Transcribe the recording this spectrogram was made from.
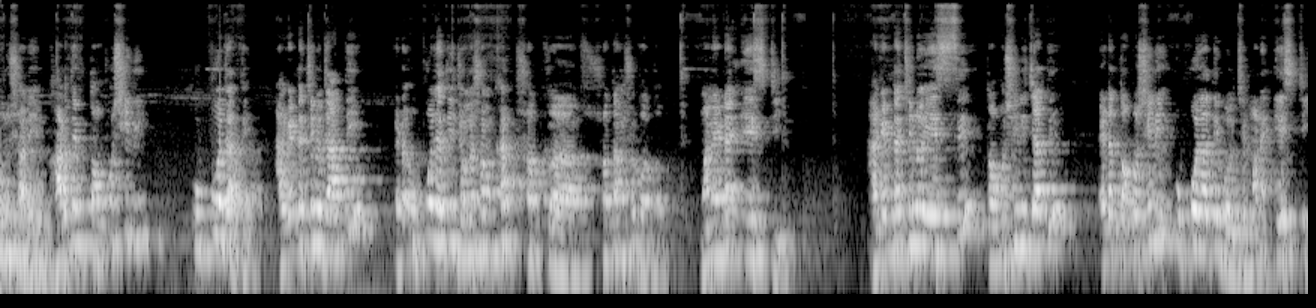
অনুসারে ভারতের তপশিলি উপজাতি, আগেরটা ছিল জাতি, এটা উপজাতি জনসংখ্যার শতাংশ কত? মানে এটা এসটি আগেরটা ছিল এসসি তপশিলি জাতি, এটা তপশিলি উপজাতি বলছে মানে এসটি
